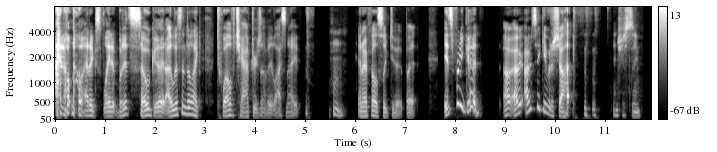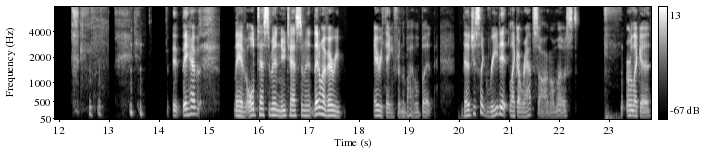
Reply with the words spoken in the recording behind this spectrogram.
I don't know how to explain it, but it's so good. I listened to like 12 chapters of it last night. Hmm. And I fell asleep to it, but it's pretty good. I, I, would say give it a shot. Interesting. They have they have Old Testament, New Testament. They don't have every everything from the Bible, but they'll just like read it like a rap song almost, or hmm. like a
